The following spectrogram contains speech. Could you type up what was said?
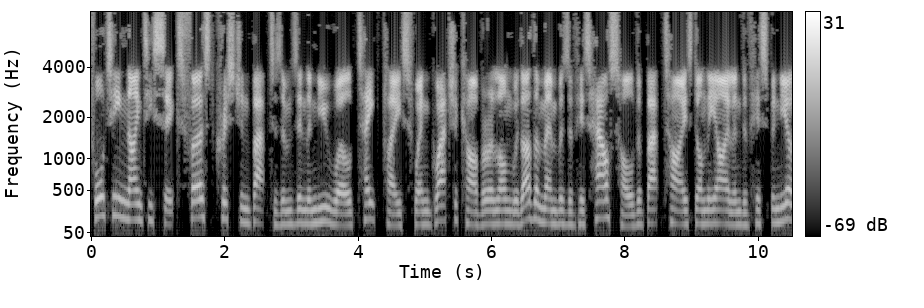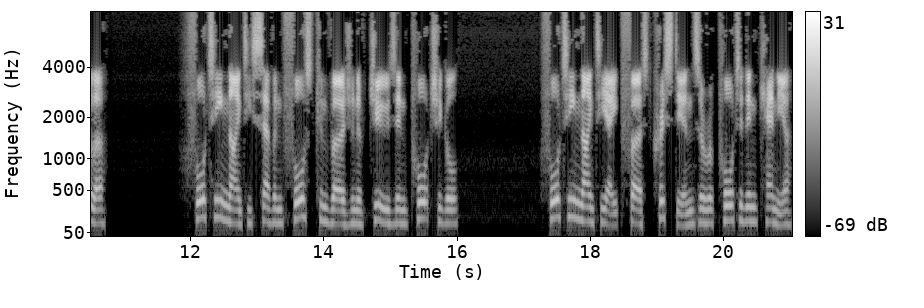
1496 First Christian baptisms in the New World take place when Guachacaba along with other members of his household are baptized on the island of Hispaniola. 1497 Forced conversion of Jews in Portugal 1498 First Christians are reported in Kenya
